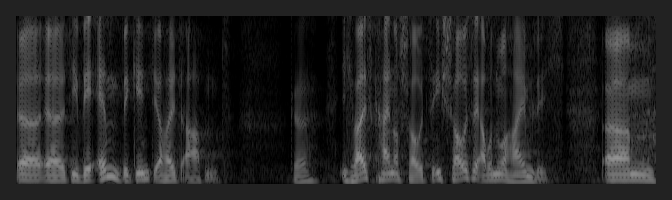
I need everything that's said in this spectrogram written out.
äh, äh die WM beginnt ja heute Abend. Gell? Ich weiß, keiner schaut sie, ich schaue sie aber nur heimlich. Ähm,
